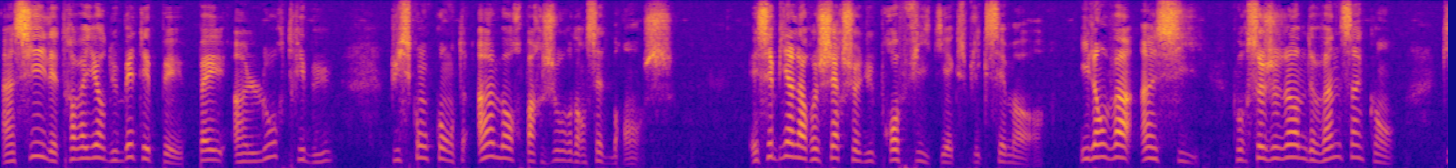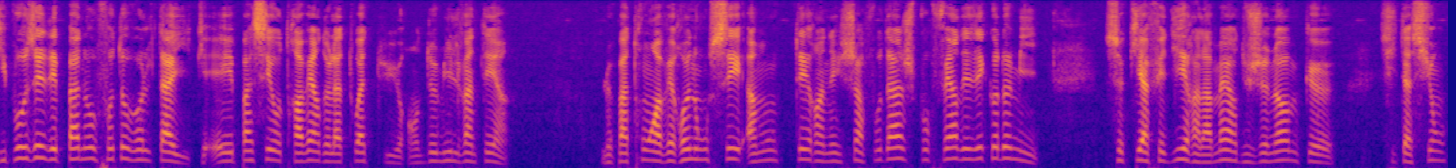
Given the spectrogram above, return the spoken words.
Ainsi, les travailleurs du BTP payent un lourd tribut, puisqu'on compte un mort par jour dans cette branche. Et c'est bien la recherche du profit qui explique ces morts. Il en va ainsi pour ce jeune homme de vingt-cinq ans qui posait des panneaux photovoltaïques et est passé au travers de la toiture en 2021. Le patron avait renoncé à monter un échafaudage pour faire des économies, ce qui a fait dire à la mère du jeune homme que, citation,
